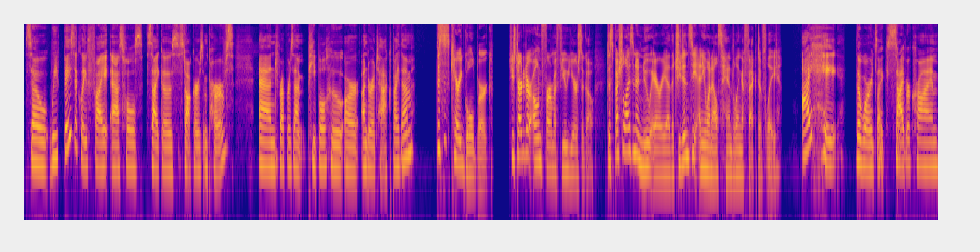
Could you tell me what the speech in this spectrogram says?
So we basically fight assholes, psychos, stalkers, and pervs and represent people who are under attack by them. This is Carrie Goldberg. She started her own firm a few years ago to specialize in a new area that she didn't see anyone else handling effectively. I hate the words like cybercrime,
